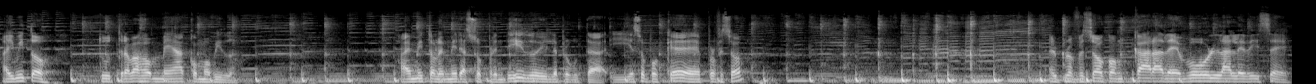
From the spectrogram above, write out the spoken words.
Jaimito, tu trabajo me ha conmovido. Jaimito le mira sorprendido y le pregunta, ¿y eso por qué, profesor? El profesor con cara de burla le dice,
